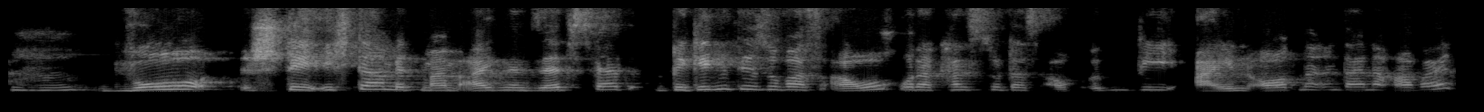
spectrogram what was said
Mhm. Wo stehe ich da mit meinem eigenen Selbstwert? Begegnet dir sowas auch oder kannst du das auch irgendwie einordnen in deiner Arbeit?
